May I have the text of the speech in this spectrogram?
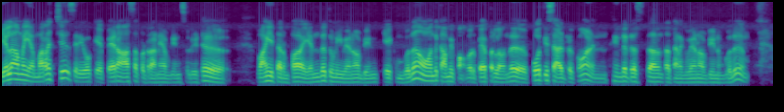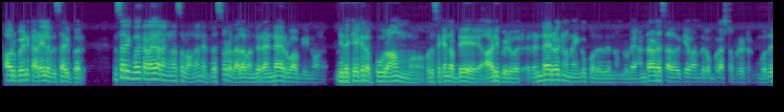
இயலாமையை மறைச்சு சரி ஓகே பேரன் ஆசைப்படுறானே அப்படின்னு சொல்லிட்டு வாங்கி தரேன்ப்பா எந்த துணி வேணும் அப்படின்னு கேட்கும்போது அவன் வந்து காமிப்பான். ஒரு பேப்பரில் வந்து போத்தி ஆட் இருக்கும் இந்த ட்ரெஸ் தான் தாத்தா எனக்கு வேணும் அப்படின்னும் போது அவர் போயிட்டு கடையில் விசாரிப்பார். விசாரிக்கும் போது கடைக்காரங்க என்ன சொல்லுவாங்க இந்த ட்ரெஸ்ஸோட விலை வந்து ரெண்டாயிரம் ரூபா அப்படின்வாங்க இதை கேட்குற பூராம் ஒரு செகண்ட் அப்படியே ஆடி போயிடுவார். ரெண்டாயிரம் ரூபாய்க்கு நம்ம எங்கே போகிறது நம்மளுடைய அன்றாட செலவுக்கே வந்து ரொம்ப கஷ்டப்பட்டுட்டு இருக்கும்போது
